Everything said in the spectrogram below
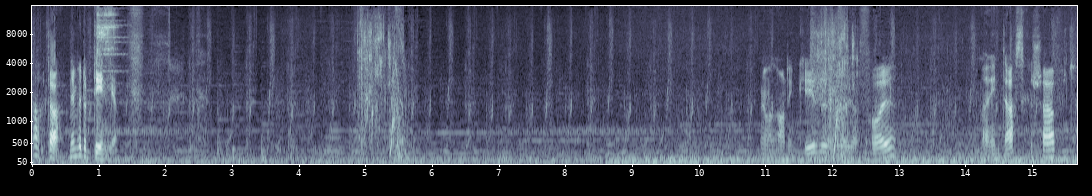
Ach, da. Nehmen wir doch den hier. Käse, dann sind wir wieder voll. Immerhin das geschafft.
